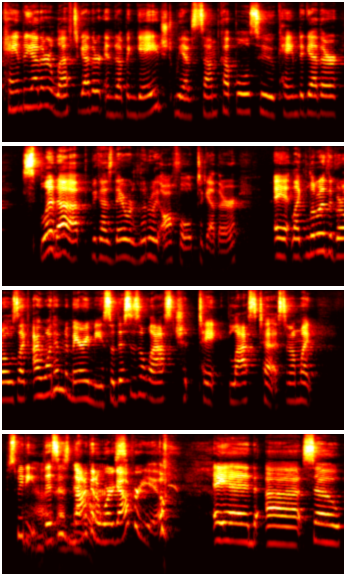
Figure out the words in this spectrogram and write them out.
came together, left together, ended up engaged. We have some couples who came together, split up because they were literally awful together. And like literally the girl was like, "I want him to marry me, so this is a last ch- ta- last test." And I'm like, "Sweetie, No, this is not going to work out for you." and uh so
